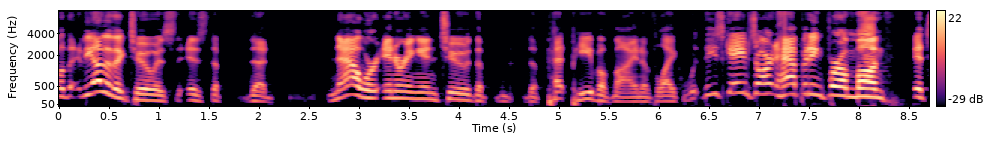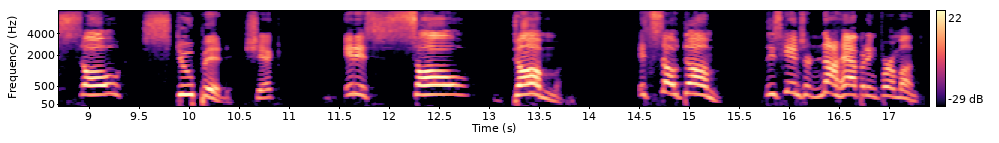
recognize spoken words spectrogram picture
well the, the other thing too is is the the now we're entering into the the pet peeve of mine of like these games aren't happening for a month it's so stupid schick it is so dumb it's so dumb these games are not happening for a month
